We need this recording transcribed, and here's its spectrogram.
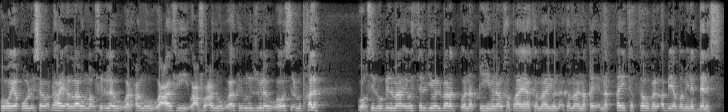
wahuwa yaquulu isagoo dhahay allaahuma kfir lahu warxamhu wacaafihi wacfu canhu waakrim nusulahu wawasic mudklah waqsilhu bilmaai walthalji walbarad wanaqihi min alkhataayaa kamaa naqayta athawba alabyada min addanas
